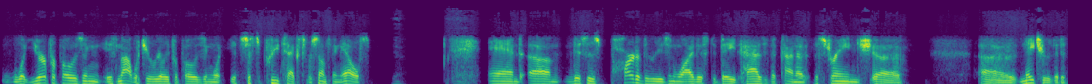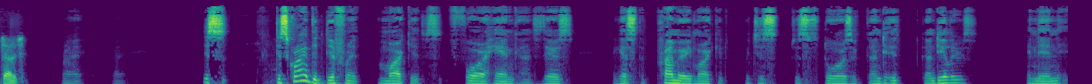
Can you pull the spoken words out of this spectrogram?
what you're proposing is not what you're really proposing. What it's just a pretext for something else. Yeah. And um, this is part of the reason why this debate has the kind of the strange uh, uh, nature that it does. Right. Right. This describe the different markets for handguns. There's, I guess, the primary market, which is just stores or gun de- gun dealers, and then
